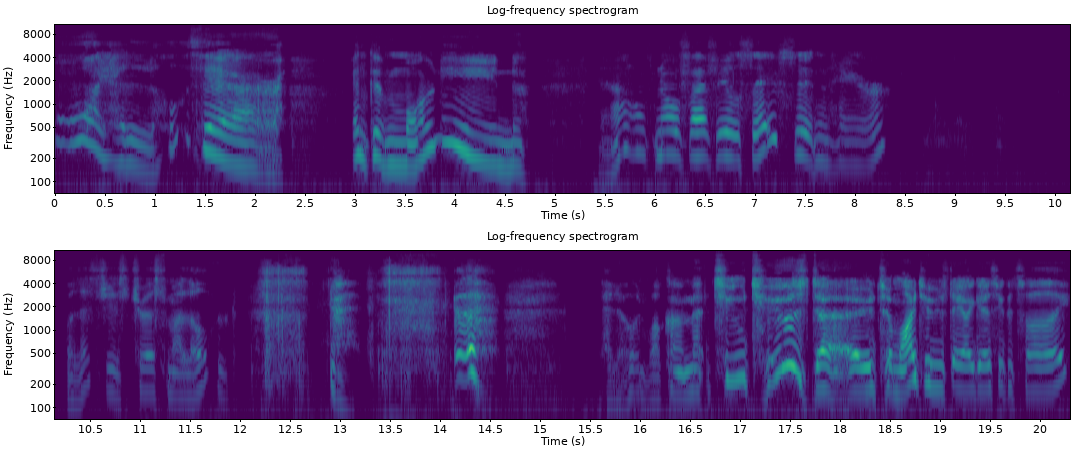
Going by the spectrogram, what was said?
Why, hello there. And good morning. And I don't know if I feel safe sitting here. But let's just trust my Lord. Hello and welcome to Tuesday, to my Tuesday, I guess you could say.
